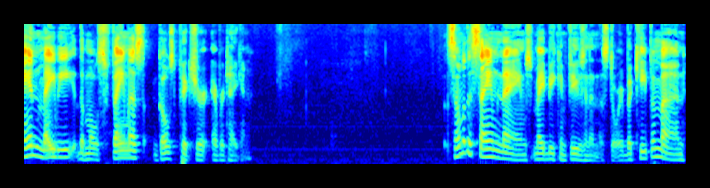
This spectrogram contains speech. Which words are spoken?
and maybe the most famous ghost picture ever taken. some of the same names may be confusing in the story, but keep in mind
